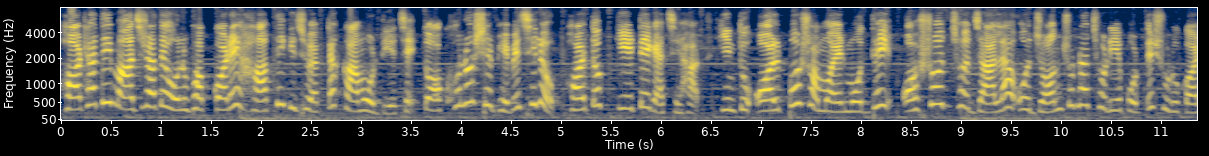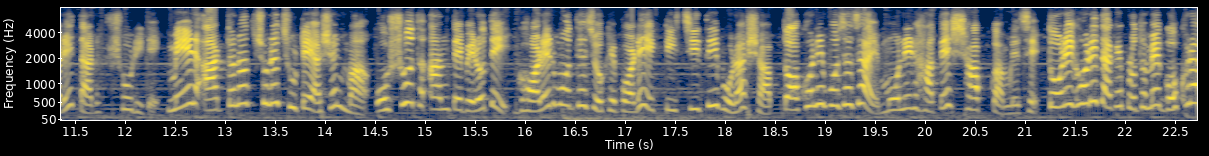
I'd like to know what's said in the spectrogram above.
হঠাৎই মাঝরাতে অনুভব করে হাতে কিছু একটা কামড় দিয়েছে। তখনও সে ভেবেছিল হয়তো কেটে গেছে হাত। কিন্তু অল্প সময়ের মধ্যেই অসহ্য জ্বালা ও যন্ত্রণা ছড়িয়ে পড়তে শুরু করে তার শরীরে। মেয়ের আর্তনাদ শুনে ছুটে আসেন মা। ওষুধ আনতে বেরোতেই ঘরের মধ্যে চোখে পড়ে একটি চিতি বোড়া সাপ। তখনই বোঝা যায়, মনির হাতে সাপ কামড়েছে। তড়িঘড়ি তাকে প্রথমে গোখরা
